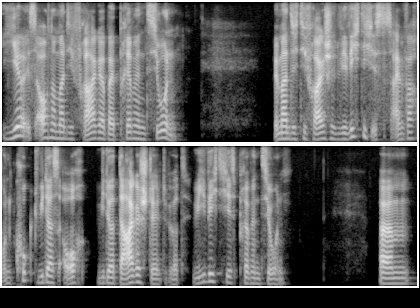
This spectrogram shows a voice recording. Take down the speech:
Hier ist auch noch mal die Frage bei Prävention wenn man sich die Frage stellt: Wie wichtig ist es einfach und guckt, wie das auch wieder dargestellt wird. Wie wichtig ist Prävention? Ähm,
